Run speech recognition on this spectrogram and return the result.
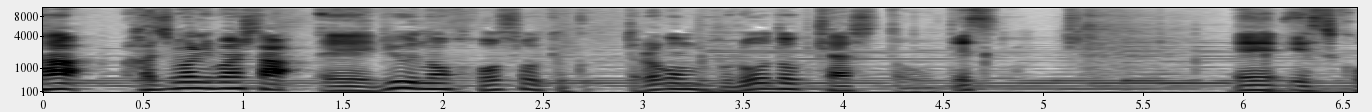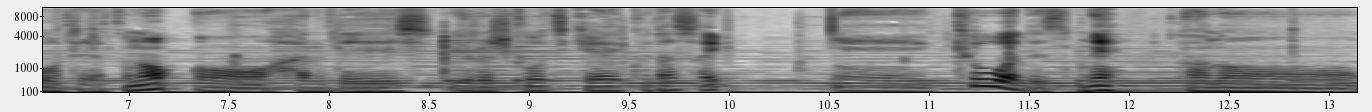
さあ始まりました、えー、竜の放送局ドラゴンブロードキャストです、えー、エスコート役の春です。よろしくお付き合いください、えー今日はですねあの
